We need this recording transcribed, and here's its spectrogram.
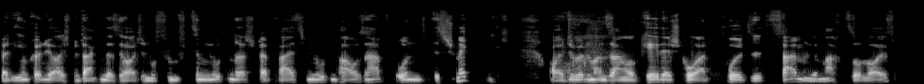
Bei ihm könnt ihr euch bedanken, dass ihr heute nur 15 Minuten statt 30 Minuten Pause habt und es schmeckt nicht. Heute würde man sagen, okay, der Stroh hat Pulled Salmon gemacht, so läuft.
